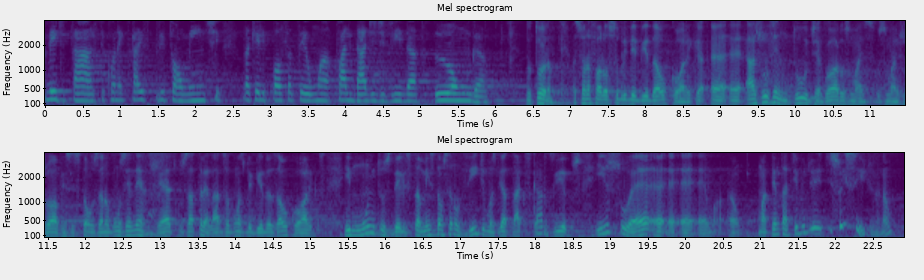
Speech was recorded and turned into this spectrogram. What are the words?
meditar, se conectar espiritualmente para que ele possa ter uma qualidade de vida longa. Doutora, a senhora falou sobre bebida alcoólica. É, é, a juventude agora, os mais, os mais jovens, estão usando alguns energéticos atrelados a algumas bebidas alcoólicas. E muitos deles também estão sendo vítimas de ataques cardíacos. Isso é, é, é, é uma, é uma, tentativa de, de suicídio, não é? Não?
